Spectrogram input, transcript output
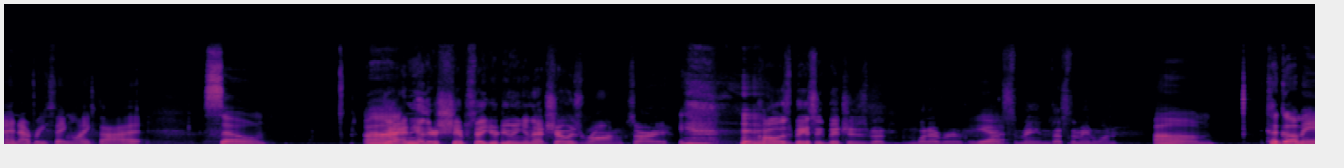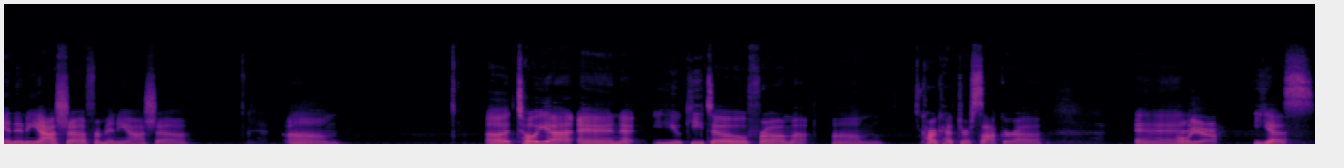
and everything like that. So, uh, yeah, any other ships that you're doing in that show is wrong. Sorry. Call us basic bitches, but whatever. Yeah. That's the main. That's the main one. um, Kagome and Inuyasha from Inuyasha. Um, uh, Toya and Yukito from um, Sakura. And Oh yeah, yes,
